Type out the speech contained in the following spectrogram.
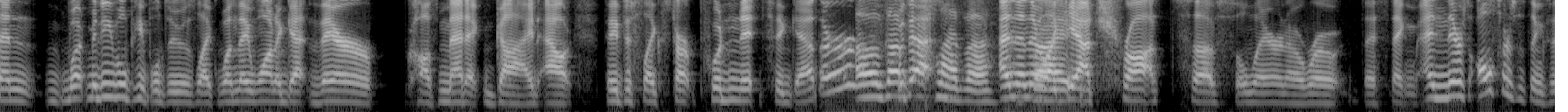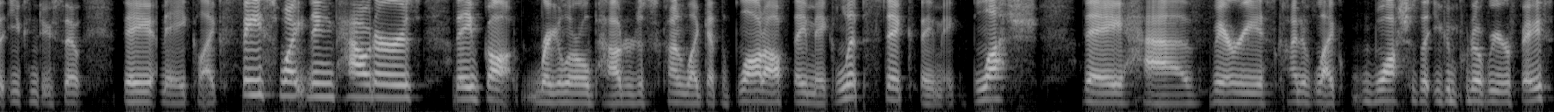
then what medieval people do is like when they want to get their cosmetic guide out, they just like start putting it together. Oh, that's that. clever. And then they're Right. like, yeah, Trot of Salerno wrote this thing. And there's all sorts of things that you can do. So they make like face whitening powders. They've got regular old powder just to kind of like get the blot off. They make lipstick. They make blush. They have various kind of like washes that you can put over your face.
